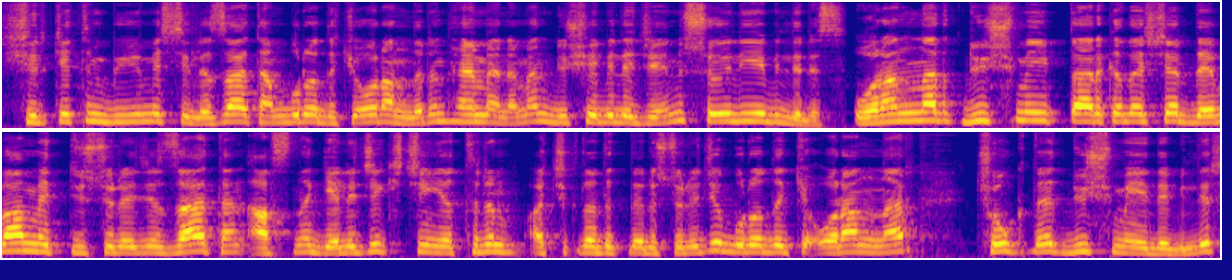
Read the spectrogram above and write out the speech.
şirketin büyümesiyle zaten buradaki oranların hemen hemen düşebileceğini söyleyebiliriz. Oranlar düşmeyip de arkadaşlar devam ettiği sürece zaten aslında gelecek için yatırım açıkladıkları sürece buradaki oranlar çok da düşmeyebilir.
